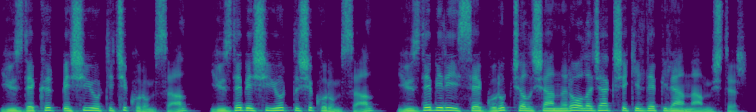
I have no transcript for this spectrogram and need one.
%45'i yurt içi kurumsal, %5'i yurt dışı kurumsal, %1'i ise grup çalışanları olacak şekilde planlanmıştır.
